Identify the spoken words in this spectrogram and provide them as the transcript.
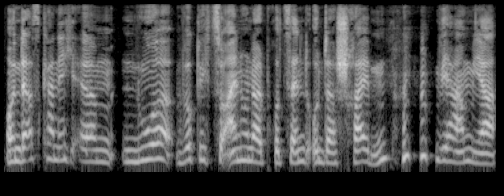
Und das kann ich ähm, nur wirklich zu 100 Prozent unterschreiben. Wir haben ja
